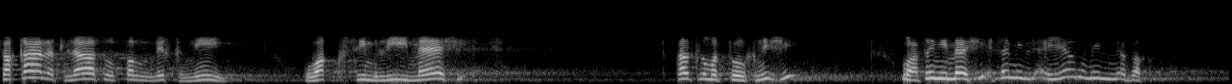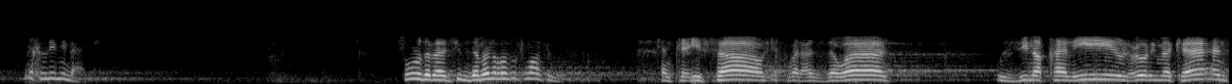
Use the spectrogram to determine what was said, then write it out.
فقالت لا تطلقني واقسم لي ما شئت. قالت له ما تطلقنيش؟ واعطيني ما شئت من الأيام ومن النفق. يخليني معك. صورة دابا هادشي في زمان الرسول صلى الله عليه وسلم؟ كانت العفة والإقبال على الزواج والزنا قليل والعوري ما كانش.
